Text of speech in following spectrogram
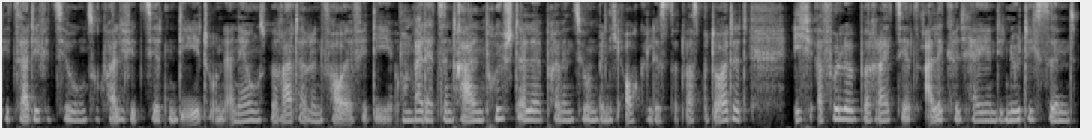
die Zertifizierung zur qualifizierten Diät- und Ernährungsberaterin VFED. Und bei der zentralen Prüfstelle Prävention bin ich auch gelistet, was bedeutet, ich erfülle bereits jetzt alle Kriterien, die nötig sind,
